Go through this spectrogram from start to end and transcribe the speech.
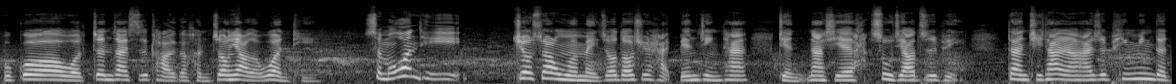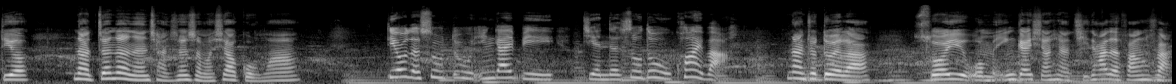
不过我正在思考一个很重要的问题。什么问题？就算我们每周都去海边进滩捡那些塑胶制品，但其他人还是拼命的丢，那真的能产生什么效果吗？丢的速度应该比捡的速度快吧？那就对了。所以，我们应该想想其他的方法，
